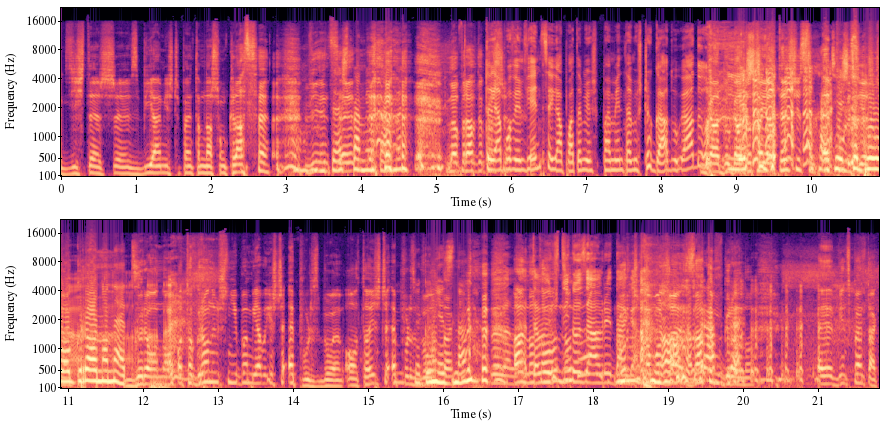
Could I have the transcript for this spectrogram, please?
gdzieś też e, wzbijałem. Jeszcze pamiętam naszą klasę, więc Też pamiętamy. naprawdę To ja proszę- powiem więcej, a potem już pamiętam jeszcze gadu, gadu. Gadu, gadu, jeszcze- to ja też jestem Słuchajcie, Epuls jeszcze było grono net. Grono, o to grono już nie byłem, ja jeszcze Epuls byłem. O, to jeszcze Epuls było. nie tak. znam. No dobra, A, no to, to- już no dinozaury, tak. To może No, za tym grono. E, więc powiem tak,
